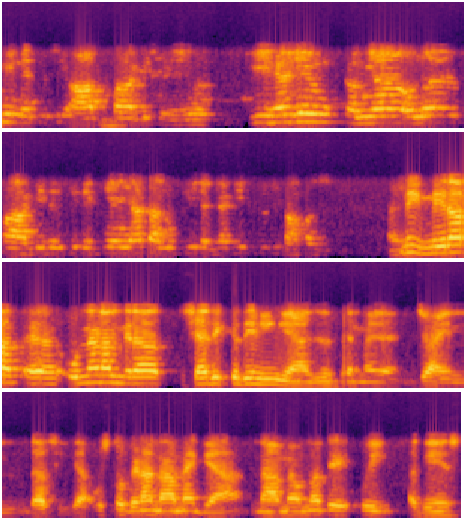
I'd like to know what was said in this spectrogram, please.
ਮਹੀਨੇ ਤੁਸੀਂ ਆਪ ਪਾਰਟੀ ਚ ਰਹੇ ਹੋ ਕੀ ਇਹੋ ਜਿਹੇ ਕਮੀਆਂ ਉਹਨਾਂ ਪਾਰਟੀ ਦੇ ਵਿੱਚ ਦੇਖੀਆਂ ਜਾਂ ਤੁਹਾਨੂੰ ਕੀ ਲੱਗਾ ਕਿ ਤੁਸੀਂ ਵਾਪਸ ਨਹੀਂ ਮੇਰਾ ਉਹਨਾਂ ਨਾਲ ਮੇਰਾ ਸ਼ਾਇਦ ਇੱਕ ਦਿਨ ਹੀ ਗਿਆ ਜਿਸ ਦਿਨ ਮੈਂ ਜੁਆਇਨ ਦਾ ਸੀਗਾ। ਉਸ ਤੋਂ ਬਿਨਾ ਨਾ ਮੈਂ ਗਿਆ ਨਾ ਮੈਂ ਉਹਨਾਂ ਤੇ ਕੋਈ ਅਗੇਂਸਟ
